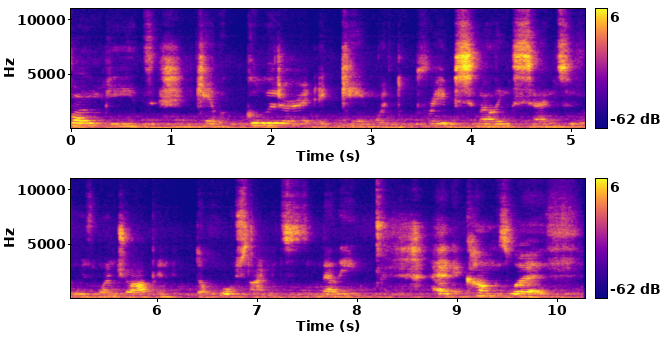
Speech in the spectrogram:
foam beads, it came with glitter, it came with grape smelling scents. it was one drop and the whole slime is smelly. And it comes with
